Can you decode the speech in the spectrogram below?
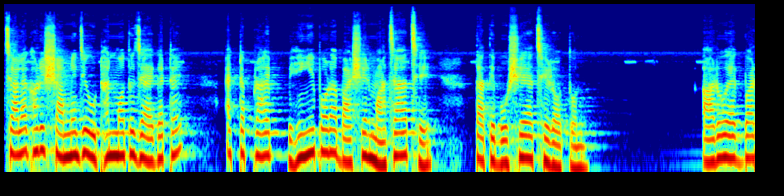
চালাঘরের সামনে যে উঠান মতো জায়গাটায় একটা প্রায় ভেঙে পড়া বাঁশের মাচা আছে, তাতে বসে আছে রতন। আরও একবার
